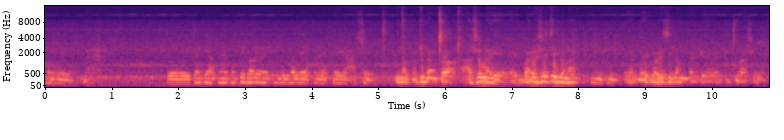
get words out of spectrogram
হয়ে। তো এটা কি আপনার প্রতিবারও এইভাবে আপনার অ্যাপ্লাই আসেন? না প্রতিবার তো আসে নাই একবার এসেছিল না। একবার করেছিলাম তাকে কিছু আসে না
